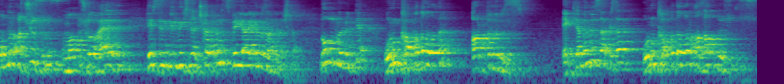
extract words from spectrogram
Onları açıyorsunuz, o matruşkaları hayal edin. Hepsini birbirinin içinden çıkarttınız ve yaydınız arkadaşlar. Ne olur böylelikle? Onun kapladığı alanı arttırdınız. Eklememiz arkadaşlar, onun kapladığı alanı azaltmıyorsunuz.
